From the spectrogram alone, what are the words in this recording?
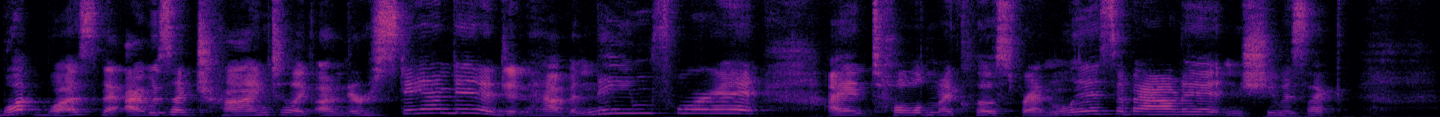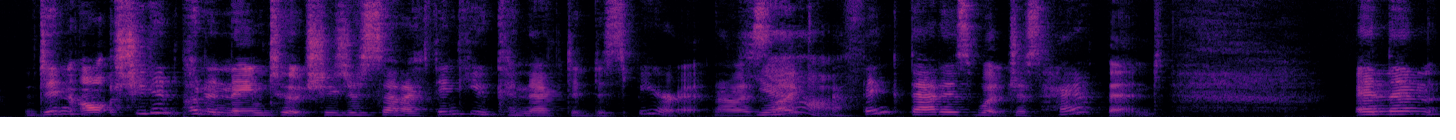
what was that? I was like trying to like understand it. I didn't have a name for it. I had told my close friend liz about it and she was like didn't all she didn't put a name to it. She just said i think you connected to spirit. And i was like i think that is what just happened. And then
